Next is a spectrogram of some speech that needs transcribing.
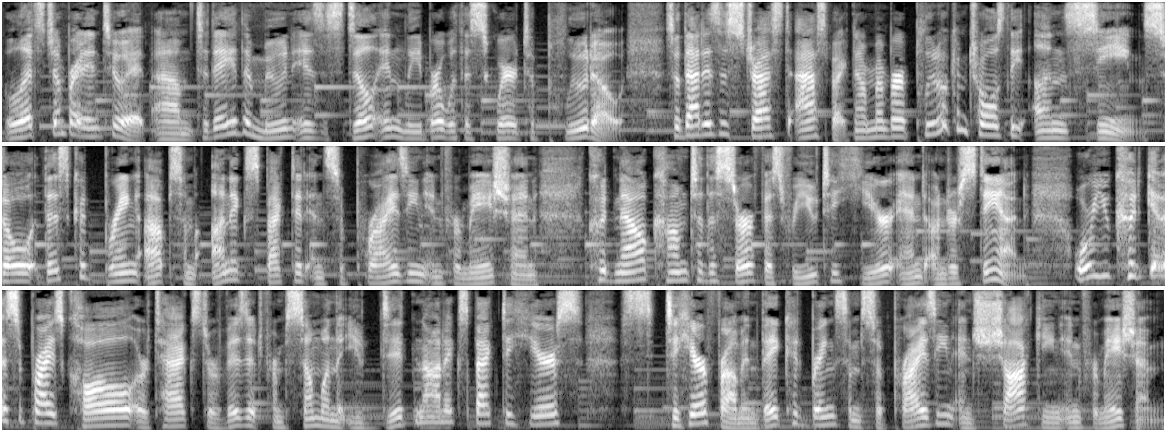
let's jump right into it. Um, today, the moon is still in Libra with a square to Pluto. So that is a stressed aspect. Now, remember, Pluto controls the unseen. So so, this could bring up some unexpected and surprising information, could now come to the surface for you to hear and understand. Or you could get a surprise call or text or visit from someone that you did not expect to hear, to hear from, and they could bring some surprising and shocking information.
